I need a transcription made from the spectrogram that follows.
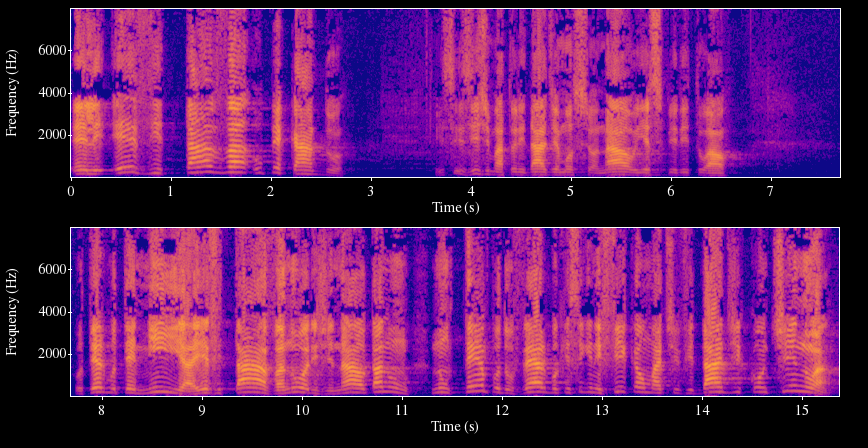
ele evitava o pecado. Isso exige maturidade emocional e espiritual. O termo temia, evitava, no original, está num, num tempo do verbo que significa uma atividade contínua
